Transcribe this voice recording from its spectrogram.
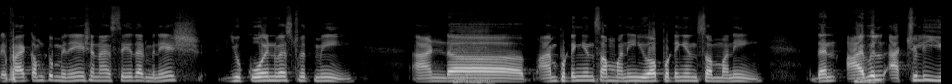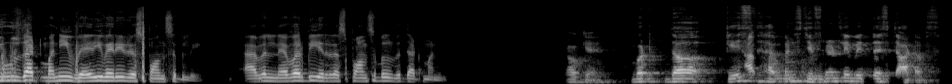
if I come to Minesh and I say that Minesh, you co-invest with me, and uh, I'm putting in some money, you are putting in some money, then I will actually use that money very very responsibly. I will never be irresponsible with that money. Okay. But the case Uh, happens differently with the startups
